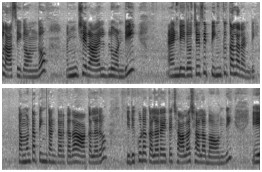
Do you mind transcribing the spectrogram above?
క్లాసీగా ఉందో. మంచి రాయల్ బ్లూ అండి. అండ్ ఇది వచ్చేసి పింక్ కలర్ అండి. టమోటా పింక్ అంటారు కదా ఆ కలరు ఇది కూడా కలర్ అయితే చాలా చాలా బాగుంది. ఏ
